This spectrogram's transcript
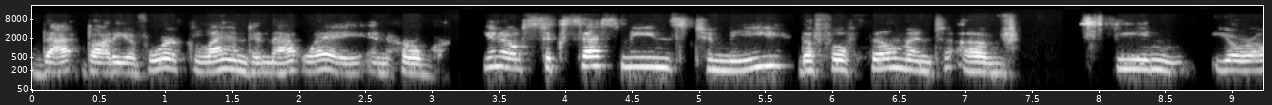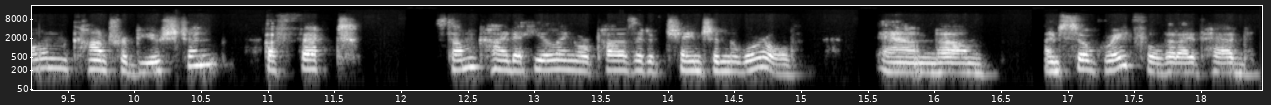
that body of work land in that way in her work. You know, success means to me the fulfillment of seeing your own contribution affect some kind of healing or positive change in the world. And um, I'm so grateful that I've had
